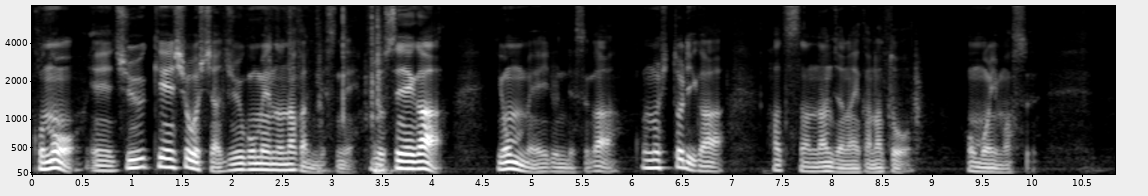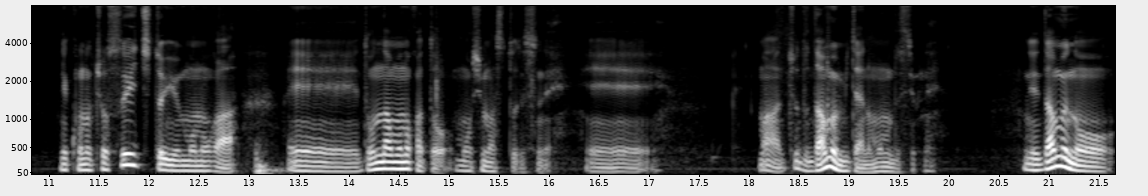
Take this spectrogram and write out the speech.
この、えー、重軽傷者15名の中にですね女性が4名いるんですがこの1人が初さんなんじゃないかなと思います。でこの貯水池というものが、えー、どんなものかと申しますとですね、え、まあちょっとダムみたいなものですよね。でダムの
